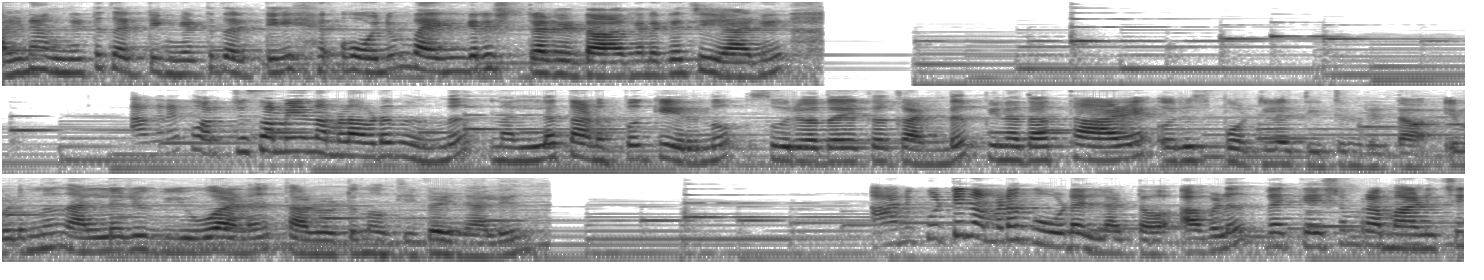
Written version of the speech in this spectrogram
അതിന് അങ്ങോട്ട് തട്ടി ഇങ്ങോട്ട് തട്ടി. ഓനും ഭയങ്കര ഇഷ്ടമാണ് കേട്ടോ അങ്ങനെയൊക്കെ ചെയ്യാൻ കുറച്ച് സമയം നമ്മൾ അവിടെ നിന്ന് നല്ല തണുപ്പൊക്കെ ആയിരുന്നു. സൂര്യോദയമൊക്കെ കണ്ട് പിന്നെ അതാ താഴെ ഒരു സ്പോട്ടിൽ എത്തിയിട്ടുണ്ട് കേട്ടോ. ഇവിടുന്ന് നല്ലൊരു വ്യൂ ആണ് താഴോട്ട് നോക്കിക്കഴിഞ്ഞാൽ ആനക്കുട്ടി നമ്മുടെ കൂടെ അല്ല കേട്ടോ. അവൾ വെക്കേഷൻ പ്രമാണിച്ച്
